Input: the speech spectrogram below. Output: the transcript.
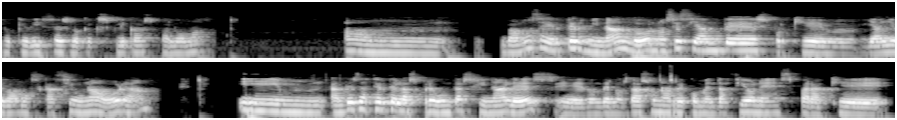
lo que dices, lo que explicas, Paloma. vamos a ir terminando. No sé si antes, porque ya llevamos casi una hora, y mm, antes de hacerte las preguntas finales, eh, donde nos das unas recomendaciones para que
